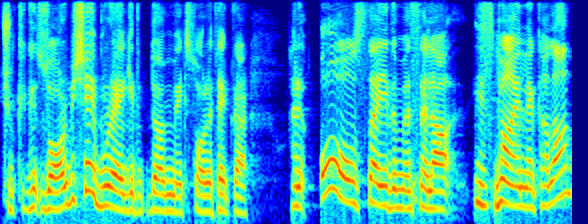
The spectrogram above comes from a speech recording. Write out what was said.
Çünkü zor bir şey buraya gidip dönmek sonra tekrar. Hani o olsaydı mesela İsmail'le kalan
